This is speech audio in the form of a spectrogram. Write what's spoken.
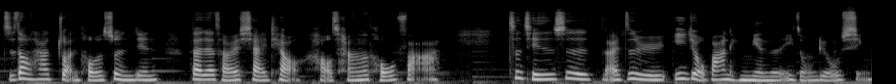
直到他转头的瞬间，大家才会吓一跳，好长的头发啊！这其实是来自于一九八零年的一种流行。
